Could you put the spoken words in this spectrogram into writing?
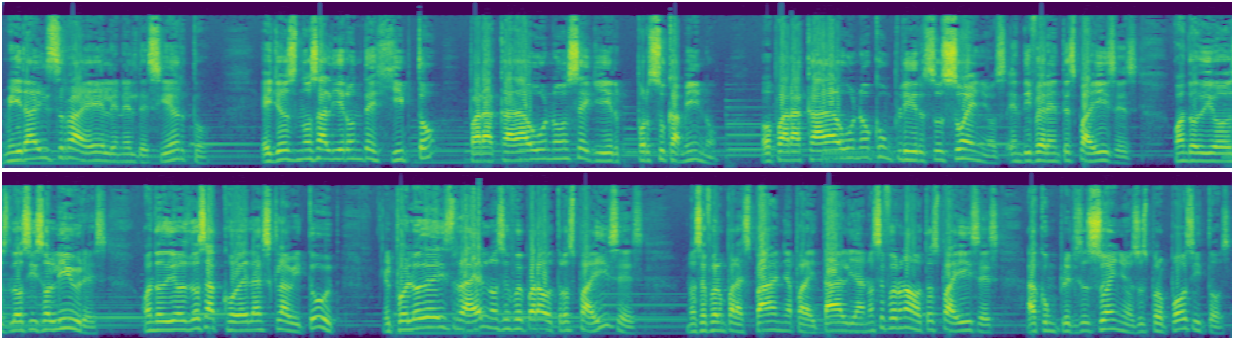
Mira a Israel en el desierto. Ellos no salieron de Egipto para cada uno seguir por su camino o para cada uno cumplir sus sueños en diferentes países, cuando Dios los hizo libres, cuando Dios los sacó de la esclavitud. El pueblo de Israel no se fue para otros países, no se fueron para España, para Italia, no se fueron a otros países a cumplir sus sueños, sus propósitos.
